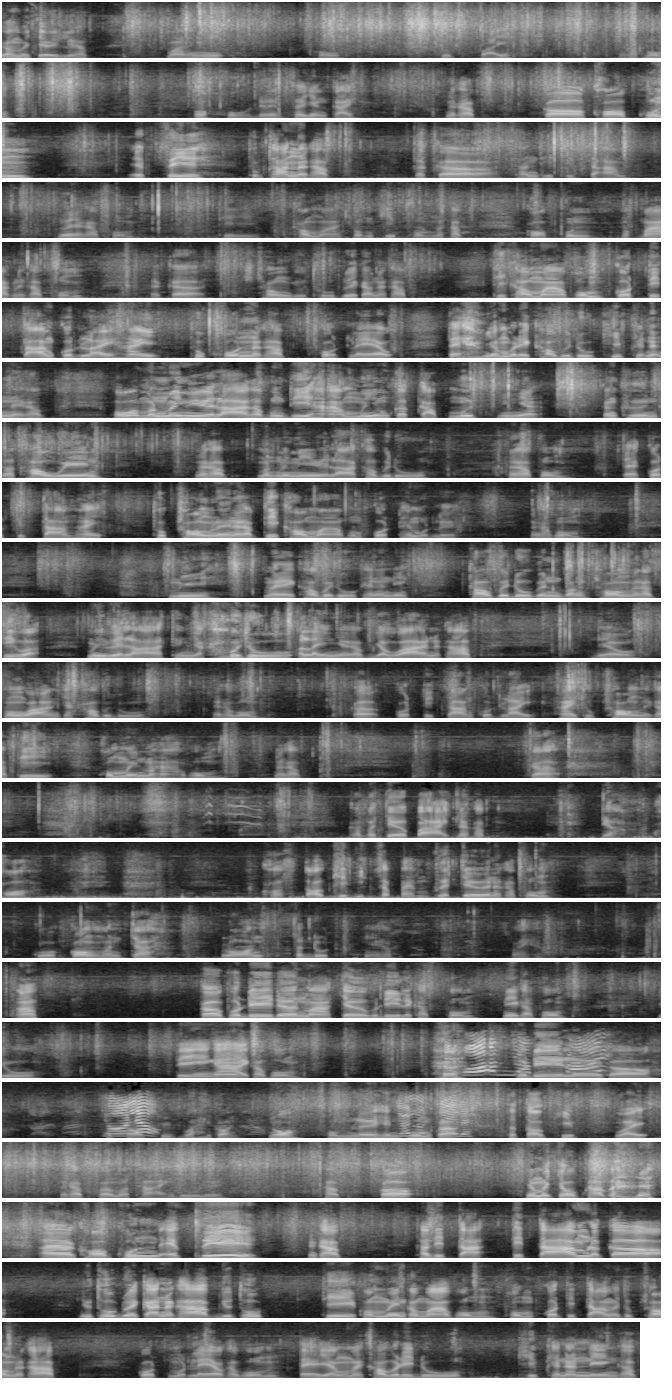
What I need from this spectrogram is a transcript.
ก็ไม่เจออีกเลยครับ มาทางนี้เขาจุดไฟ นะครับผม โอ้โห เดินซะอย่างไกลนะครับ ก็ขอบคุณ FC ทุกท่านนะครับ แล้วก็ท่านที่ติดตามด้วยนะครับผมที่เข้ามาชมคลิปผมนะครับ ขอบคุณมากๆเลยครับผม แล้วก็ช่อง YouTube ด้วยกันนะครับ ที่เข้ามาผมกดติดตามกดไลค์ให้ทุกคนนะครับ กดแล้ว แต่ยังไม่ได้เข้าไปดูคลิปแค่นั้นนะครับ เพราะว่ามันไม่มีเวลาครับบางทีหามิ้มก็กลับมืดอย่างเงี้ยกลางคืนก็เข้าเวรนะครับ มันไม่มีเวลาเข้าไปดูนะครับผมแต่กดติดตามให้ทุกช่องเลยนะครับ ที่เข้ามาผมกดให้หมดเลยนะครับผมมีไม่ได้เข้าไปดูแค่นั้นเอง เข้าไปดูเป็นบางช่องนะครับ ที่ว่ามีเวลาถึงอยากเข้าไปดูอะไรเงี้ยครับอย่าว่านะครับ เดี๋ยวว่างๆจะเข้าไปดูนะครับผม ก็กดติดตามกดไลค์ให้ทุกช่องเลยครับที่คอมเมนต์มาหาผมนะครับ ก็ก็มาเจอป่าอีกแล้วครับ เดี๋ยวขอ ขอสต็อปคลิปอีกสักแป๊บเผื่อเจอนะครับผมกลัวกล้องมันจะร้อนสะดุดเนี่ยครับไปครับอ้าวก็พอดีเดินมาเจอพอดีเลยครับ ผมนี่ครับผมอยู่ตีง่ายครับผม พอดีเลยก็เจสอต็อแล้ปวคลิปไว้ก่อนเนาะผมเลยเห็นเดี๋ยวพุ่มก็หนูตีเลยสต็อปคลิปไว้นะครับ ก็มาถ่ายให้ดูเลยครับ ก็ยังไม่จบครับเอ่อขอบคุณ FC นะครับถ้าติดตาติดตามแล้วก็ YouTube ด้วยกันนะครับ YouTube ที่คอมเมนต์เข้ามาผม ผมกดติดตามให้ทุกช่องนะครับ กดหมดแล้วครับผม แต่ยังไม่เข้าไปได้ดูคลิปแค่นั้นเองครับ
